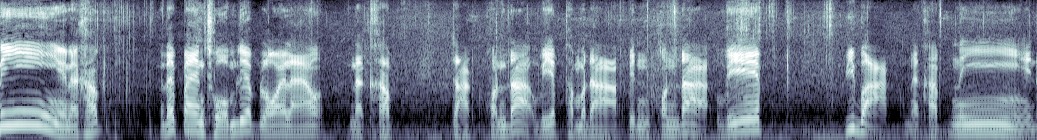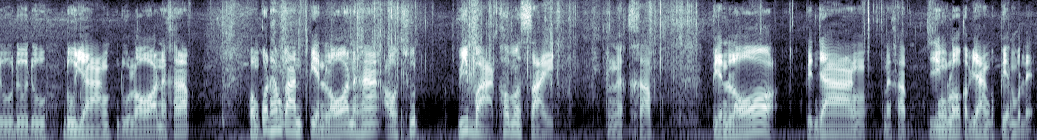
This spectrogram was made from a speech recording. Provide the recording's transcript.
นี่นะครับ ได้แปลงโฉมเรียบร้อยแล้วนะครับ จาก Honda Wave ธรรมดาเป็น Honda Wave วิบากนะครับ นี่ดูดูดูดูยางดูล้อนะครับ ผมก็ทำการเปลี่ยนล้อนะฮะเอาชุดวิบากเข้ามาใส่นะครับ เปลี่ยนล้อเปลี่ยนยางนะครับ จริงล้อกับยางก็เปลี่ยนหมดแหละ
